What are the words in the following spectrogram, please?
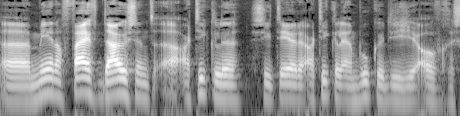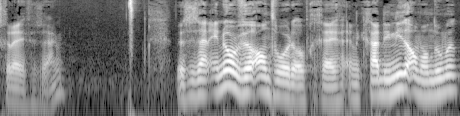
uh, meer dan 5000 uh, eh, artikelen citeerde, artikelen en boeken die hierover geschreven zijn. Dus er zijn enorm veel antwoorden op gegeven en ik ga die niet allemaal noemen.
